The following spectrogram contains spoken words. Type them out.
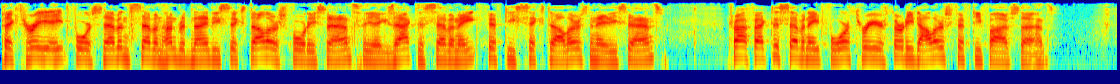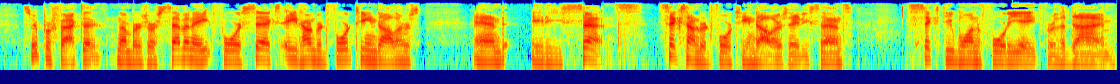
Pick three, eight four seven, seven hundred ninety six dollars forty cents. The exact is seven eight fifty six dollars and eighty cents. Trifecta seven eight four three or thirty dollars fifty five cents. Superfecta numbers are seven eight four six eight hundred fourteen dollars and eighty cents. Six hundred fourteen dollars eighty cents. Sixty one forty eight for the dime.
